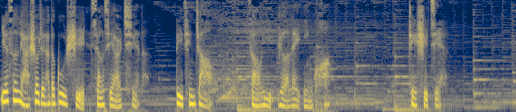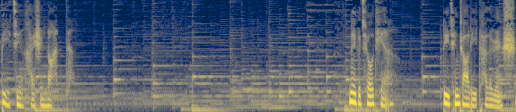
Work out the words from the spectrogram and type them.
爷孙俩说着他的故事，相携而去了。李清照早已热泪盈眶。这世界，毕竟还是暖的。那个秋天，李清照离开了人世，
